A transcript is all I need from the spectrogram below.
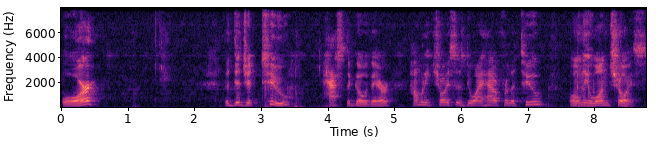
Or the digit 2 has to go there. How many choices do I have for the 2? Only one choice.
